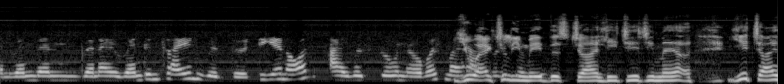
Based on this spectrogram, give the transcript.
And when then when I went inside with the tea and all, I was so nervous. My You heart was actually racing. made this चाय लीजिए जी मैं ये चाय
